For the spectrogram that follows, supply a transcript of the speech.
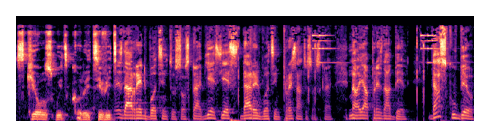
skills with creativity. Press that red button to subscribe. Yes, yes, that red button. Press and to subscribe. Now, yeah, press that bell. That school bell.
